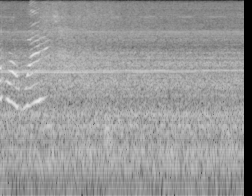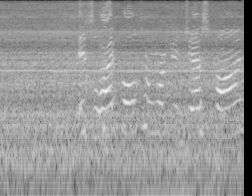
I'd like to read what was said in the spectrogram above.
of our ways. Its light bulbs are working just fine.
